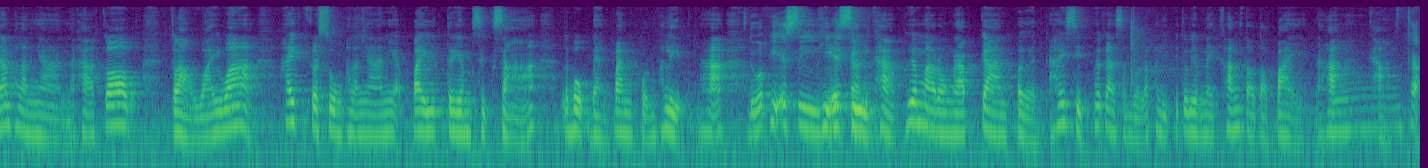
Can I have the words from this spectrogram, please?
ด้านพลังงานนะคะ ก็กล่าวไว้ว่า ให้กระทรวงพลังงานเนี่ยไปเตรียมศึกษาระบบแบ่งปันผลผลิตนะคะหรือว่า PSC ที่ PSC เรียกกันค่ะ เพื่อมารองรับการเปิดให้สิทธิ์เพื่อการสำรวจและผลิตปิโตรเลียมในครั้งต่อๆไปนะคะค่ะค่ะ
